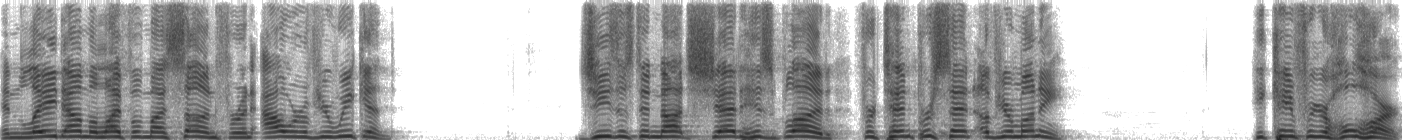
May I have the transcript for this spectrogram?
and lay down the life of my son for an hour of your weekend. Jesus did not shed his blood for 10% of your money. He came for your whole heart.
